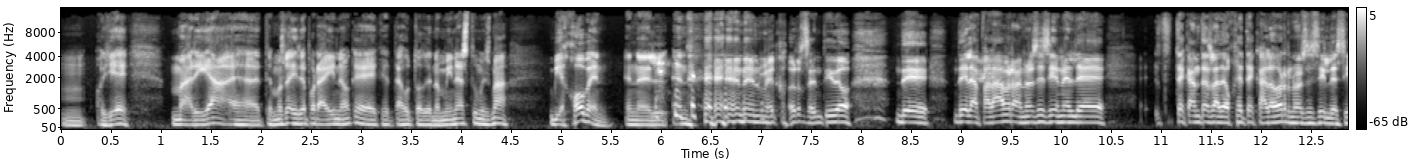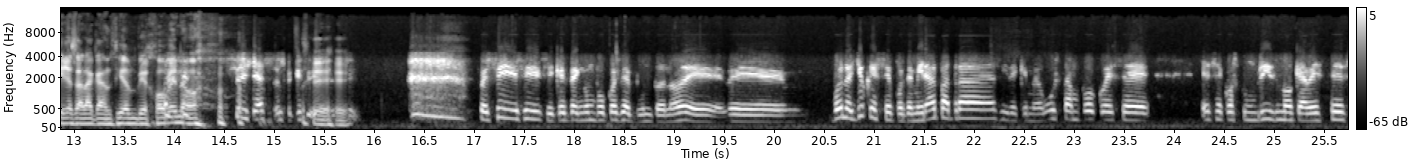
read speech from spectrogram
Mm, oye, María, eh, te hemos leído por ahí, ¿no? Que, te autodenominas tú misma viejoven en el, en, el mejor sentido de, de, la palabra. No sé si en el de te cantas la de Ojete Calor, no sé si le sigues a la canción Viejoven o... sí, ya sé lo que sí. Pues sí, sí, sí que tengo un poco ese punto, ¿no? De, bueno, yo qué sé, pues de mirar para atrás y de que me gusta un poco ese, ese costumbrismo que a veces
